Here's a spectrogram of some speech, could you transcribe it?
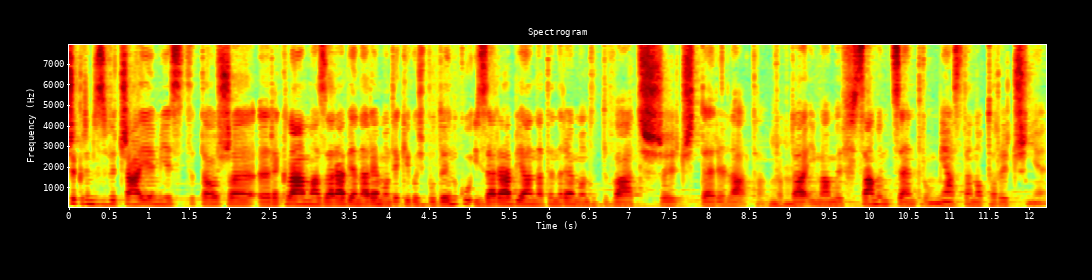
przykrym zwyczajem jest to, że reklama zarabia na remont jakiegoś budynku i zarabia na ten remont 2, 3, 4 lata, prawda? I mamy w samym centrum miasta notorycznie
